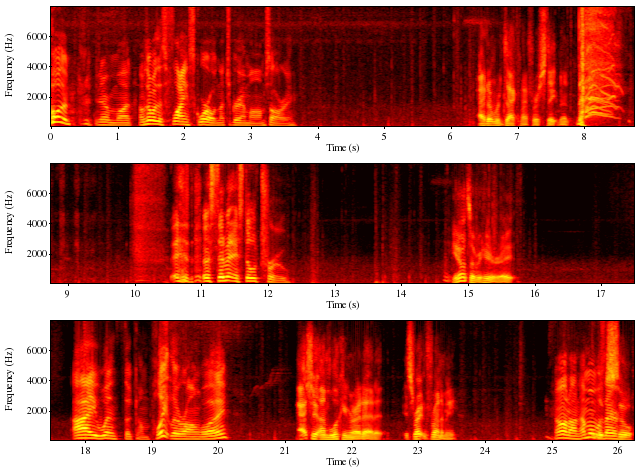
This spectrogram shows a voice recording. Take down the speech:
wasn't. Never mind. I'm talking about this flying squirrel, not your grandma. I'm sorry. I don't redact my first statement. the sentiment is still true. You know what's over here, right? I went the completely wrong way. Actually, I'm looking right at it. It's right in front of me. Hold on, I'm almost there. so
